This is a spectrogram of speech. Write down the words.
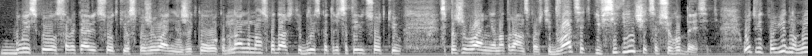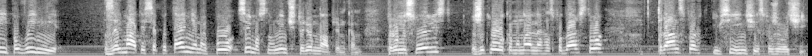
близько 40%, споживання житлово-комунальному господарстві близько 30%, споживання на транспорті 20% і всі інші це всього 10%. От відповідно ми і повинні займатися питаннями по цим основним чотирьом напрямкам: промисловість, житлово-комунальне господарство, транспорт і всі інші споживачі.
